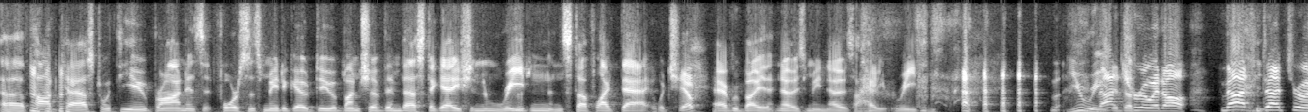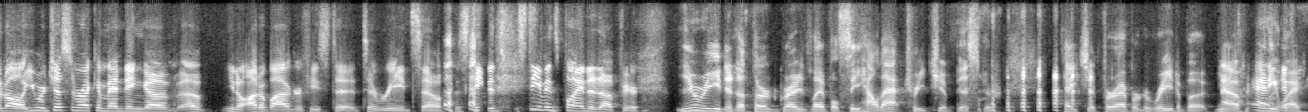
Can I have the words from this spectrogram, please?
uh, podcasts with you, Brian, is it forces me to go do a bunch of investigation and reading and stuff like that. Which yep. everybody that knows me knows I hate reading. you read not true at all. Not not true at all. You were just recommending uh, uh you know autobiographies to to read. So Stevens Stevens playing it up here. You read at a third grade level. See how that treats you, Bister. Takes you forever to read a book. No, anyway.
